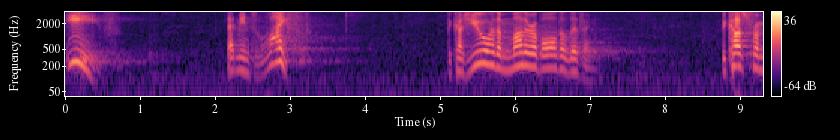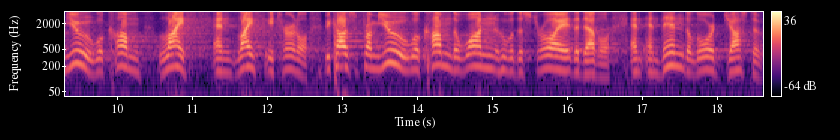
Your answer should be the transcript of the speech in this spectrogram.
Eve. That means life. Because you are the mother of all the living. Because from you will come life and life eternal. Because from you will come the one who will destroy the devil. And, and then the Lord, just to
